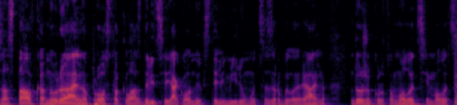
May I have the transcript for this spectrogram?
Заставка, ну реально просто клас. Дивіться, як вони в стилі Міріуму це зробили. Реально дуже круто. Молодці, молодці.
